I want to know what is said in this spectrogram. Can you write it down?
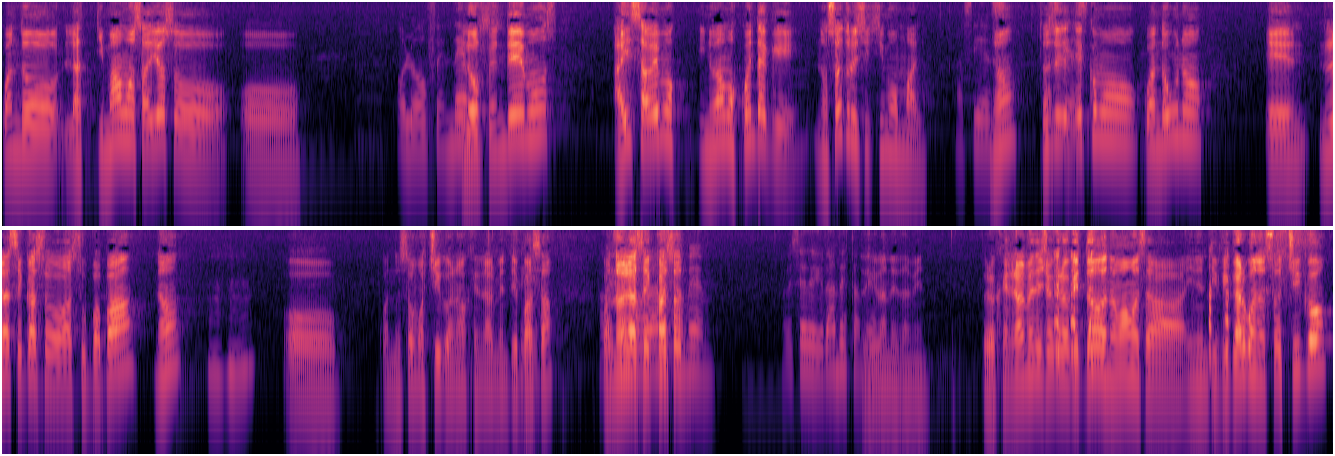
cuando lastimamos a Dios o, o o lo ofendemos. lo ofendemos, ahí sabemos y nos damos cuenta que nosotros hicimos mal. Así es. ¿no? Entonces Así es. como cuando uno eh, no le hace caso a su papá, ¿no? O cuando somos chicos, ¿no? Generalmente Sí. pasa. Cuando no le haces grandes caso también. A veces de grandes de también. grande también. Pero generalmente yo creo que todos nos vamos a identificar cuando sos chico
